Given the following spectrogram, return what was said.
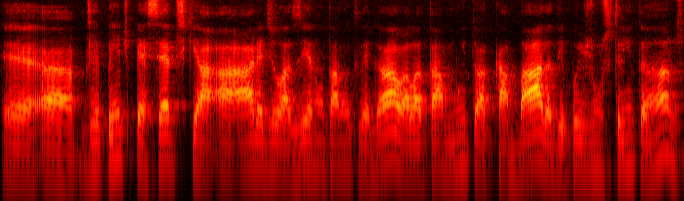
É, de repente percebe-se que a, a, área de lazer não está muito legal, ela está muito acabada depois de uns 30 anos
